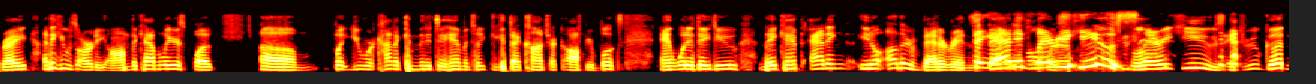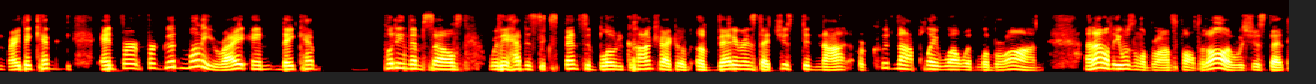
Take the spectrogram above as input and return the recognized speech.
right? I think he was already on the Cavaliers, but um, but you were kind of committed to him until you could get that contract off your books. And what did they do? They kept adding, you know, other veterans. They added Larry Hughes, Larry Hughes, and Drew Gooden, right? They kept and for for good money, right? And they kept putting themselves where they had this expensive bloated contract of, of, veterans that just did not or could not play well with LeBron. And I don't think it wasn't LeBron's fault at all. It was just that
